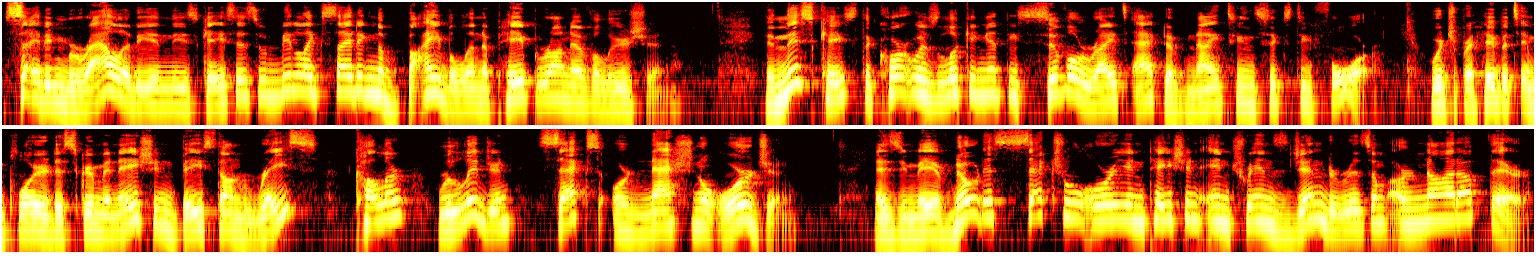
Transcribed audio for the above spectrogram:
Citing morality in these cases would be like citing the Bible in a paper on evolution. In this case, the court was looking at the Civil Rights Act of 1964, which prohibits employer discrimination based on race, color, religion, sex, or national origin. As you may have noticed, sexual orientation and transgenderism are not up there.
